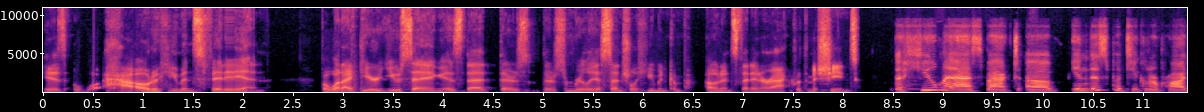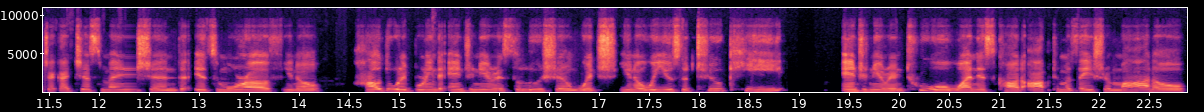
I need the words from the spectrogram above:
is how do humans fit in? But what i hear you saying is that there's there's some really essential human components that interact with machines the human aspect uh, in this particular project i just mentioned it's more of you know how do we bring the engineering solution which you know we use the two key engineering tool one is called optimization model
